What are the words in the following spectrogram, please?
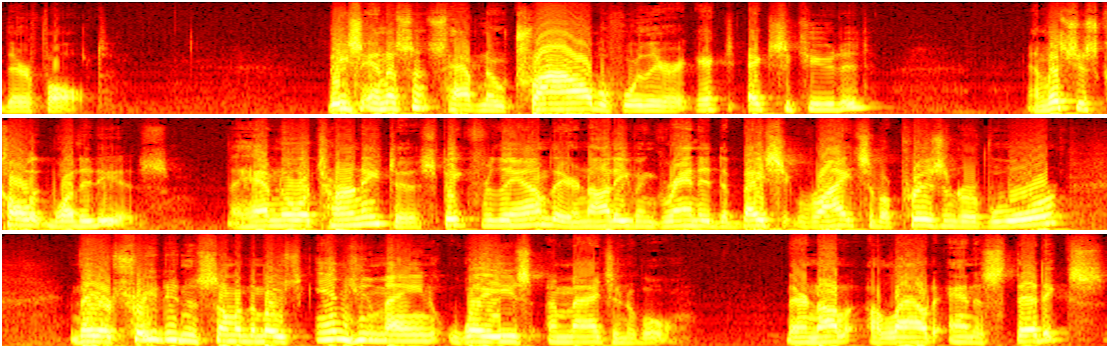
their fault. These innocents have no trial before they are ex- executed, and let's just call it what it is. They have no attorney to speak for them. They are not even granted the basic rights of a prisoner of war. They are treated in some of the most inhumane ways imaginable. They're not allowed anesthetics,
